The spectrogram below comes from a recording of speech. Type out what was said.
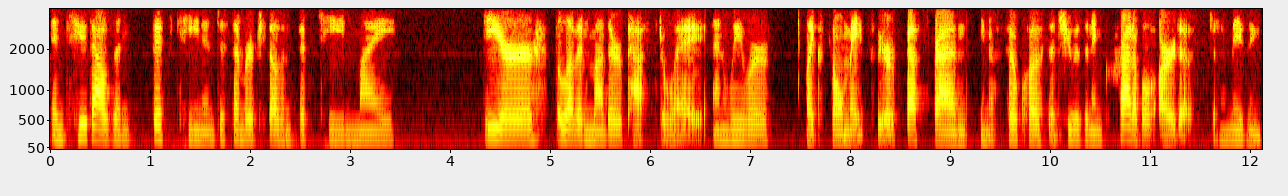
In 2015, in December of 2015, my dear beloved mother passed away and we were like soulmates. We were best friends, you know, so close. And she was an incredible artist, an amazing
